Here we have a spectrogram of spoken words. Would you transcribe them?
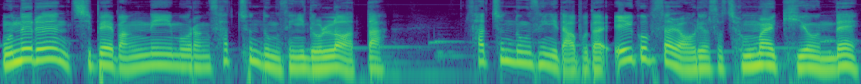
오늘은 집에 막내 이모랑 사촌 동생이 놀러 왔다. 사촌 동생이 나보다 7살 어려서 정말 귀여운데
